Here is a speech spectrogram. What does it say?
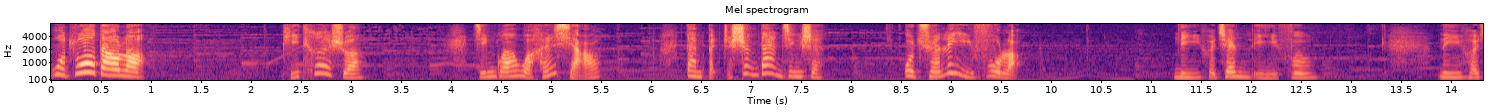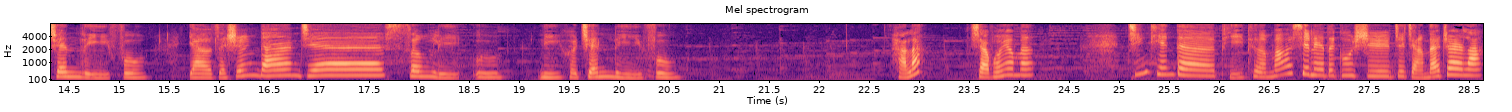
我做到了，皮特说：“尽管我很小，但本着圣诞精神，我全力以赴了。你会全力以赴，你会全力以赴，要在圣诞节送礼物。”你会全力以赴。好了，小朋友们，今天的皮特猫系列的故事就讲到这儿啦。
